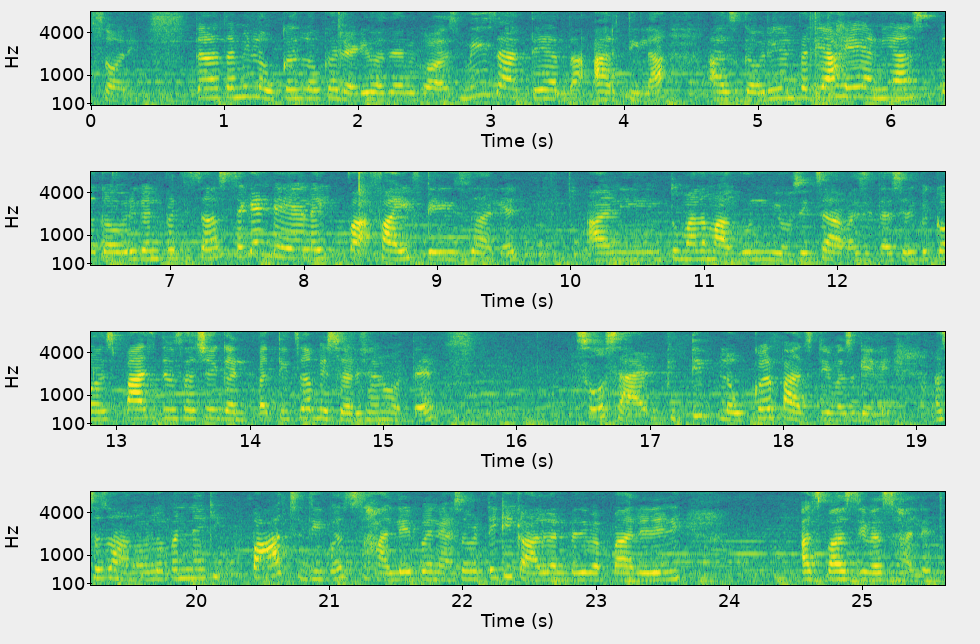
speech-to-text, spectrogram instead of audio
सॉरी तर आता मी लवकर लवकर रेडी होते बिकॉज मी जाते आता आरतीला. आज गौरी गणपती आहे आणि आज गौरी गणपतीचा सेकंड डे आहे लाईक फा फाईव्ह डेज झाले आहेत. आणि तुम्हाला मागून म्युझिकचा आवाज येत असेल बिकॉज पाच दिवसाचे गणपतीचं विसर्जन होतं आहे सो सॅड किती लवकर पाच दिवस गेले. असं जाणवलं पण नाही की पाच दिवस झाले पण आहे. असं वाटतं की काल गणपती बाप्पा आलेले आणि आज पाच दिवस झालेत.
